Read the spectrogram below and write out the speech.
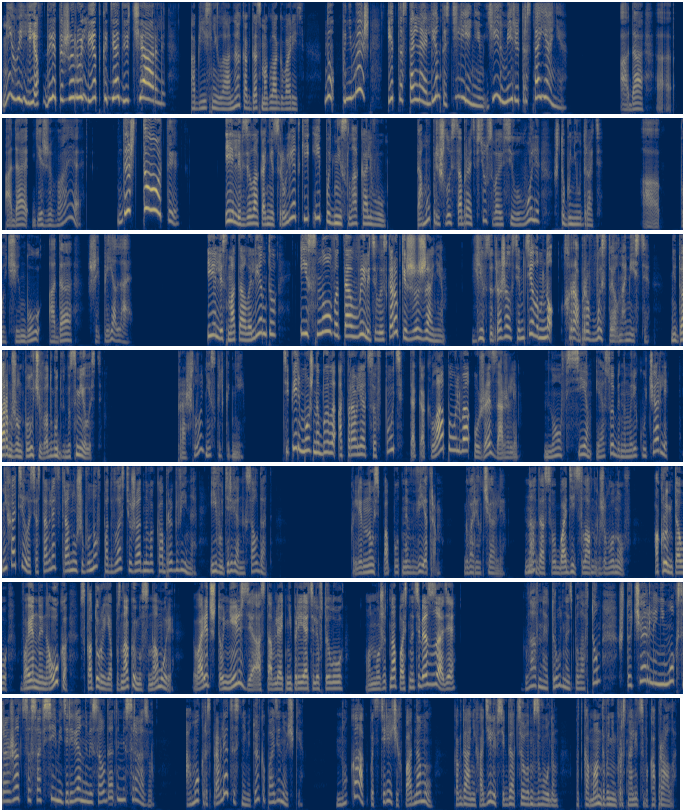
«Милый лев, да это же рулетка дяди Чарли!» — объяснила она, когда смогла говорить. «Ну, понимаешь, это стальная лента с делением, ею меряют расстояние». «А да, а, а да, не живая?» «Да что ты!» Элли взяла конец рулетки и поднесла ко льву. Тому пришлось собрать всю свою силу воли, чтобы не удрать. «А почему Ада шипела?» Элли смотала ленту, и снова та вылетела из коробки с жужжанием. Лев задрожал всем телом, но храбро выстоял на месте. Недаром же он получил от Гудвина смелость. Прошло несколько дней. Теперь можно было отправляться в путь, так как лапы у льва уже зажили. Но всем, и особенно моряку Чарли, не хотелось оставлять страну живунов под властью жадного кабра Гвина и его деревянных солдат. «Клянусь попутным ветром», — говорил Чарли, — «надо освободить славных живунов. А кроме того, военная наука, с которой я познакомился на море, говорит, что нельзя оставлять неприятеля в тылу. Он может напасть на тебя сзади». Главная трудность была в том, что Чарли не мог сражаться со всеми деревянными солдатами сразу, а мог расправляться с ними только поодиночке. Но как подстеречь их по одному, когда они ходили всегда целым взводом под командованием краснолицего капрала?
